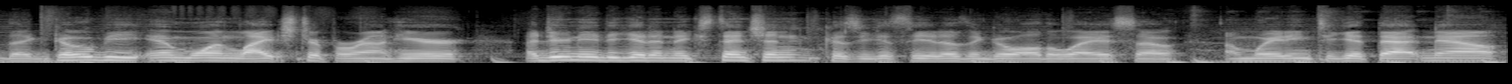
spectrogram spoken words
the Govee M1 light strip around here. I do need to get an extension because you can see it doesn't go all the way, so I'm waiting to get that now.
